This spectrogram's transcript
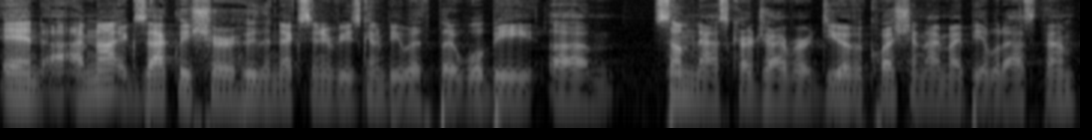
And I'm not exactly sure who the next interview is going to be with, but it will be um, some NASCAR driver. Do you have a question I might be able to ask them?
